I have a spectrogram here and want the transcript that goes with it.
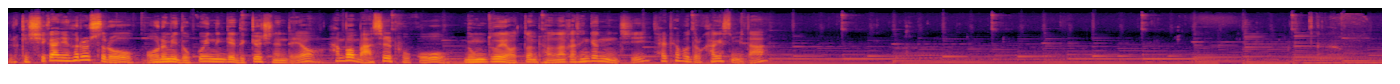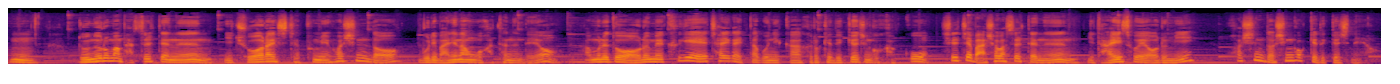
이렇게 시간이 흐를수록 얼음이 녹고 있는 게 느껴지는데요. 한번 맛을 보고 농도에 어떤 변화가 생겼는지 살펴보도록 하겠습니다. 음, 눈으로만 봤을 때는 이 주어라이스 제품이 훨씬 더 물이 많이 나온 것 같았는데요. 아무래도 얼음의 크기에 차이가 있다 보니까 그렇게 느껴진 것 같고 실제 마셔봤을 때는 이 다이소의 얼음이 훨씬 더 싱겁게 느껴지네요.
